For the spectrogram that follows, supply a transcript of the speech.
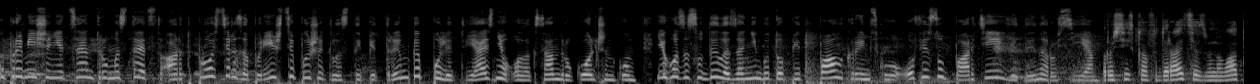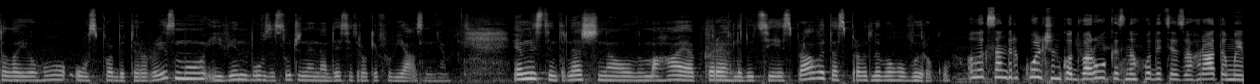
У приміщенні центру мистецтв «Арт-простір» запоріжці пишуть листи підтримки політв'язню Олександру Кольченку. Його засудили за нібито підпал кримського офісу партії Єдина Росія. Російська Федерація звинуватила його у спробі тероризму, і він був засуджений на 10 років ув'язнення. Amnesty International вимагає перегляду цієї справи та справедливого вироку. Олександр Кольченко два роки знаходиться за ґратами.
